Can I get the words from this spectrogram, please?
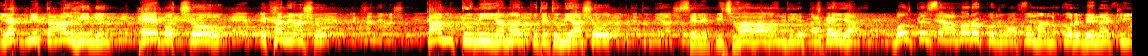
ইবনি তালহিনি, হে বৎস, এখানে আসো। কাম টুমি আমার প্রতি, তুমি আসো। ছেলে পিছান দিয়ে তাকাইয়া বলতেছে, আবারও কোনো অপমান করবে নাকি?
